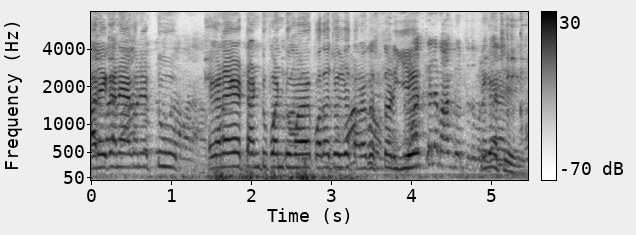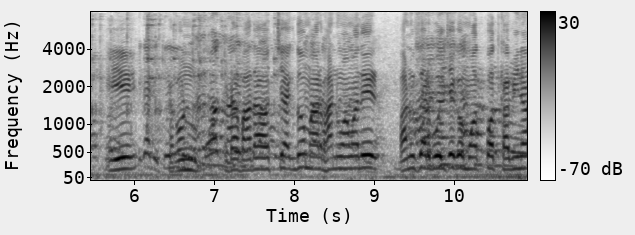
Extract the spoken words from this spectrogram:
আর এখানে এখন একটু এখানে টান্টু ফান্টু মারার কথা চলছে তারকেশ্বর ইয়ে। ঠিক আছে? এ এখন এটা বাঁধা হচ্ছে একদম। আর ভানু আমাদের ভানু স্যার বলছে কেউ মদ পথ খাবি না।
